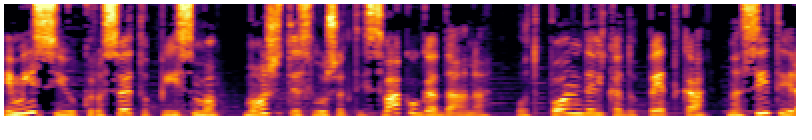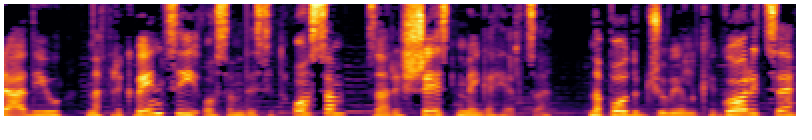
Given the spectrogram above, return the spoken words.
emisiju Kroz sveto pismo možete slušati svakoga dana od ponedjeljka do petka na City radiju na frekvenciji 88,6 MHz na području Velike Gorice,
